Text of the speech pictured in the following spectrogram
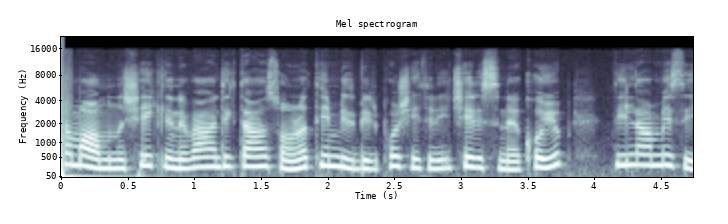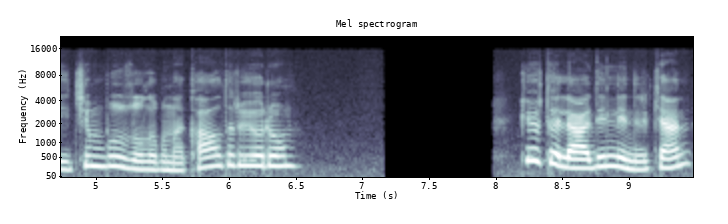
Tamamını şeklini verdikten sonra temiz bir poşetin içerisine koyup dinlenmesi için buzdolabına kaldırıyorum. Köfteler dinlenirken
